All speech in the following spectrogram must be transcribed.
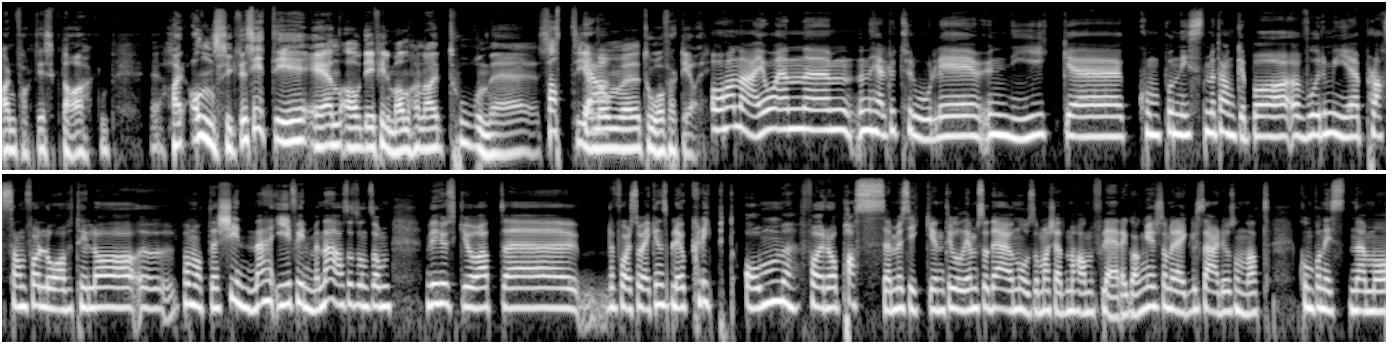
han faktisk da har ansiktet sitt i en av de filmene han har tonesatt gjennom ja. 42 eh, år. Og han er jo en, en, helt utrolig unik eh, komponist med tanke på hvor mye plass han får lov til å på en måte skinne i filmene. Altså sånn som Vi husker jo at uh, The Force Awakens ble jo klippet om for å passe musikken til Williams, og det er jo noe som har skjedd med han flere ganger. Som regel så er det jo sånn at komponistene må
